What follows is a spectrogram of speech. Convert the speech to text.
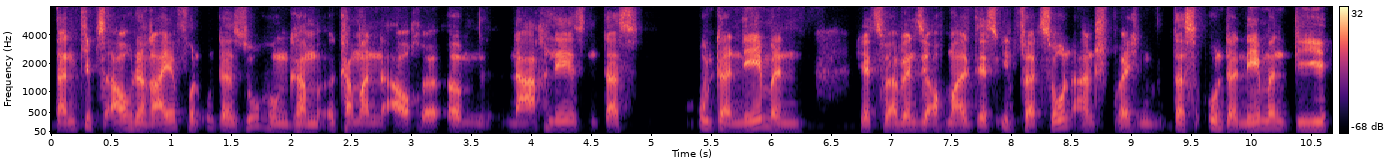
dann gibt es auch eine Reihe von Untersuchungen, kann, kann man auch ähm, nachlesen, dass Unternehmen, jetzt wenn Sie auch mal das Inflation ansprechen, dass Unternehmen, die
